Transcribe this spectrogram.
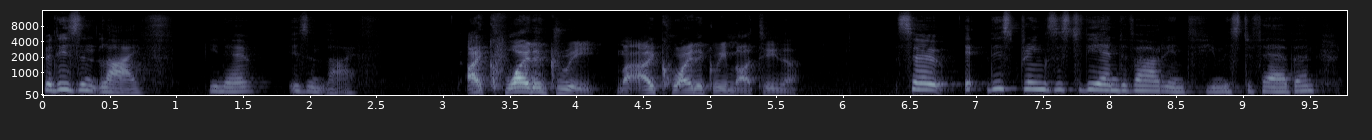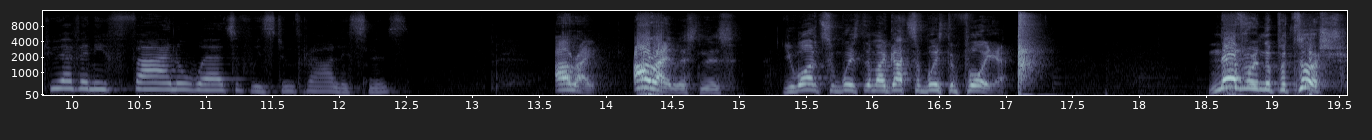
But isn't life, you know, isn't life? I quite agree. I quite agree, Martina. So it, this brings us to the end of our interview, Mr. Fairburn. Do you have any final words of wisdom for our listeners? All right, all right, listeners. You want some wisdom? I got some wisdom for you. Never in the patush.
